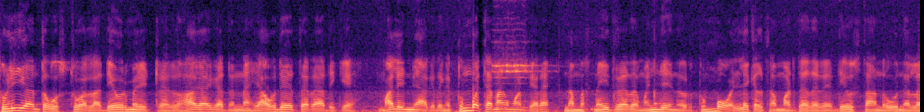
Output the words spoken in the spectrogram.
ತುಳಿಯುವಂಥ ವಸ್ತು ಅಲ್ಲ, ದೇವ್ರ ಮೇಲೆ ಇಟ್ಟಿರೋದು. ಹಾಗಾಗಿ ಅದನ್ನು ಯಾವುದೇ ಥರ ಅದಕ್ಕೆ ಮಾಲಿನ್ಯ ಆಗದಂಗೆ ತುಂಬ ಚೆನ್ನಾಗಿ ಮಾಡ್ತಾರೆ ನಮ್ಮ ಸ್ನೇಹಿತರಾದ ಮಂಜಯ್ಯನವರು ತುಂಬ ಒಳ್ಳೆ ಕೆಲಸ ಮಾಡ್ತಾ ಇದ್ದಾರೆ. ದೇವಸ್ಥಾನದ ಹೂವನ್ನೆಲ್ಲ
